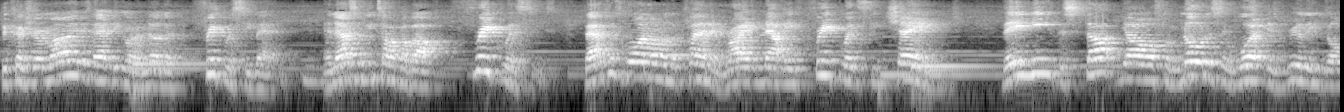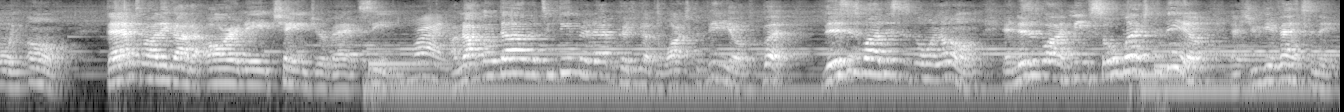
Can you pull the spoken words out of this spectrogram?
because your mind is acting on another frequency band. And that's what we talk about frequencies. That's what's going on on the planet right now a frequency change. They need to stop y'all from noticing what is really going on. That's why they got an RNA changer vaccine. Right. I'm not going to dive too deep into that because you have to watch the videos. But this is why this is going on. And this is why it means so much to them that you get vaccinated.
